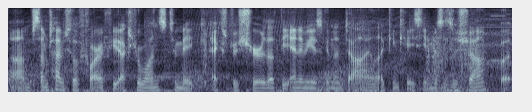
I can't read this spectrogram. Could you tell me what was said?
Um, sometimes he'll fire a few extra ones to make extra sure that the enemy is going to die, like in case he misses a shot. But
